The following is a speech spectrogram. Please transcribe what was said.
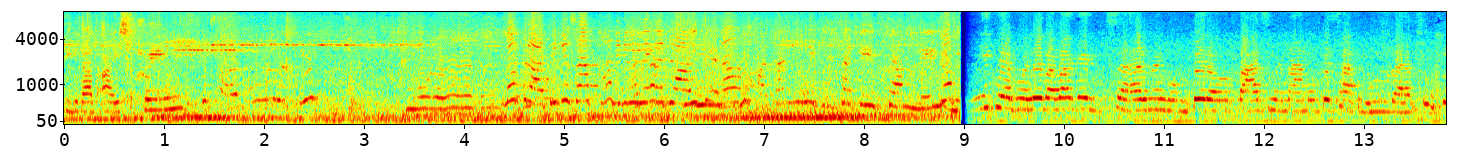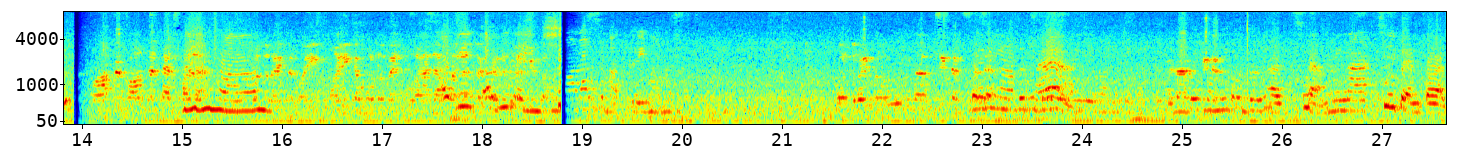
सीरात आइसक्रीम मैं पराठे के साथ खाने के लिए लेकर जा रही थी ना। पता नहीं है कैसा टेस्ट हम ले है भोले बाबा के शहर में घूमते रहो पास में नानू के साथ घूम रहे तुम वहाँ पे कौन सा टेंपल है। अभी अभी नहीं। मामा से बात करी मामा से। तो है। है। मीनाक्षी टेंपल। अच्छा मीनाक्षी टेंपल।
